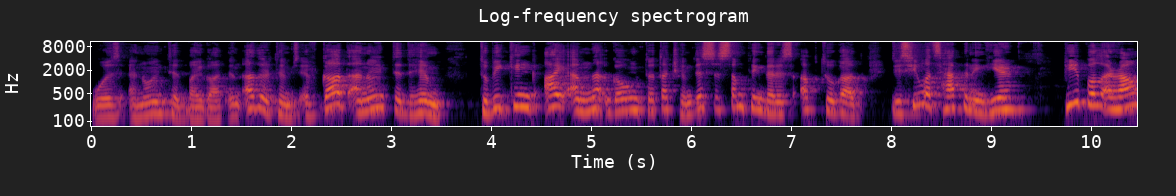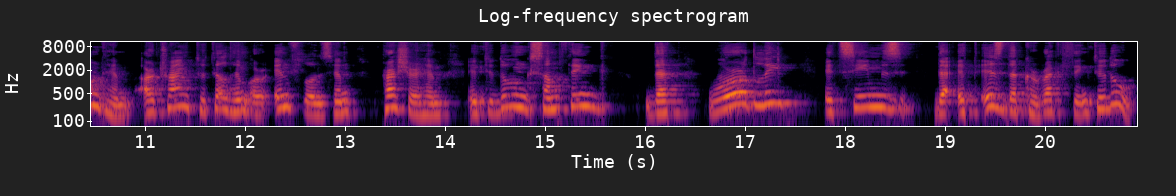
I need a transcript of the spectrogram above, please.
was anointed by God. In other terms, if God anointed him to be king, I am not going to touch him. This is something that is up to God. Do you see what's happening here? People around him are trying to tell him or influence him, pressure him into doing something that worldly it seems that it is the correct thing to do.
